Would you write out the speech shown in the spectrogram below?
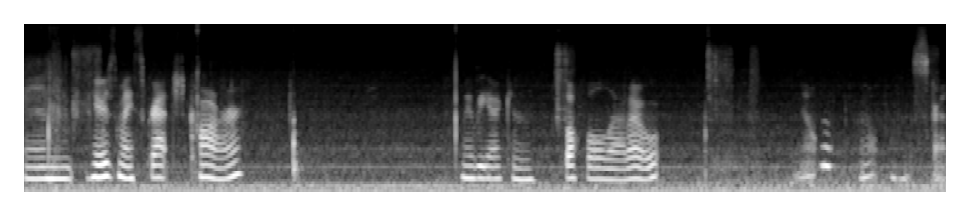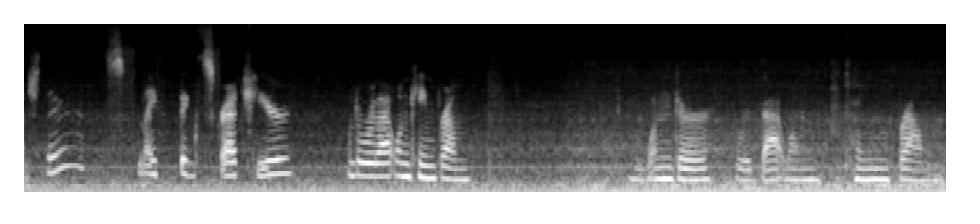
and here's my scratched car. Maybe I can buff all that out. No, no, scratch there. Nice big scratch here. Wonder where that one came from. I wonder where that one came from.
